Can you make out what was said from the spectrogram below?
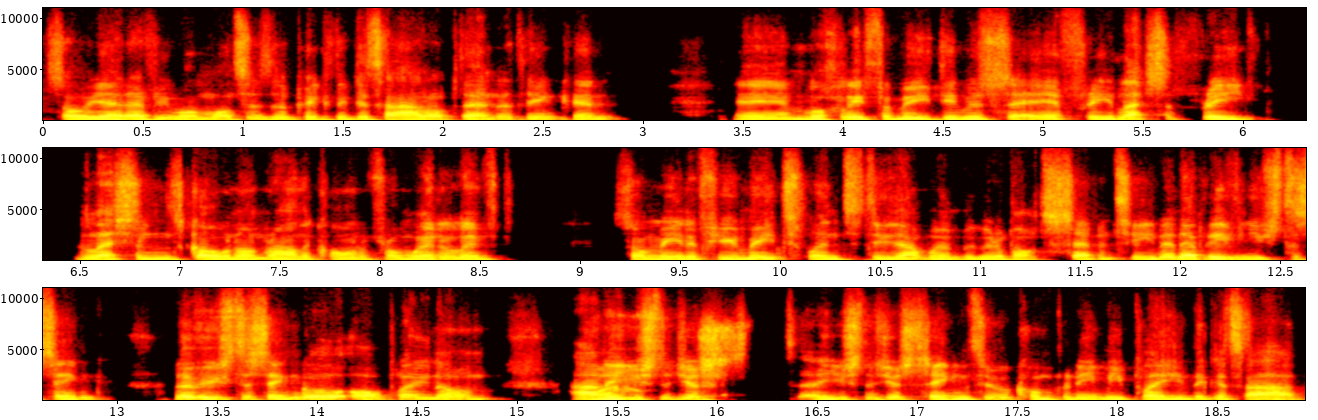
so yeah, everyone wanted to pick the guitar up then. I think, and um, luckily for me, there was uh, free lesson, free lessons going on around the corner from where I lived. So me and a few mates went to do that when we were about 17. I never even used to sing. Never used to sing or, or play nothing. And wow. I used to just I used to just sing to accompany me playing the guitar.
